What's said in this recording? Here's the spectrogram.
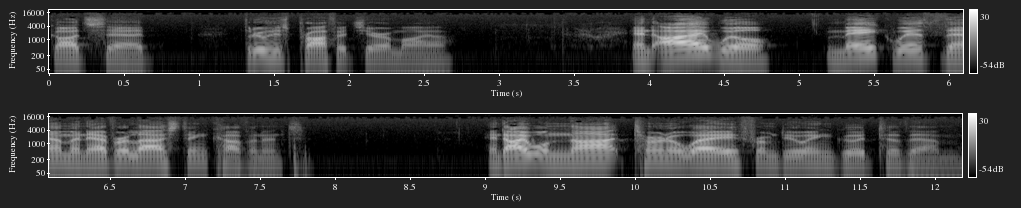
God said through his prophet Jeremiah, And I will make with them an everlasting covenant, and I will not turn away from doing good to them.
